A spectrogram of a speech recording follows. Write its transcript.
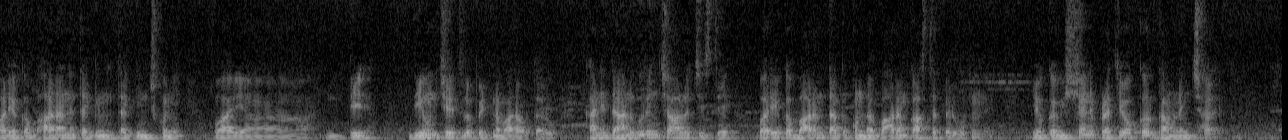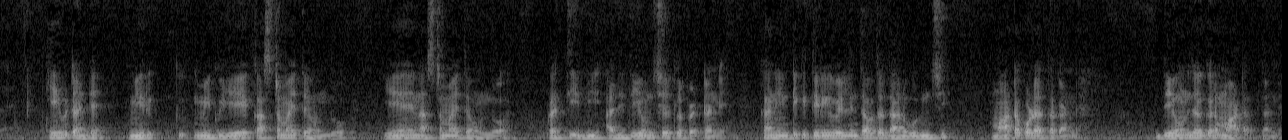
వారి యొక్క భారాన్ని తగ్గి తగ్గించుకొని వారి దే దేవుని చేతిలో పెట్టిన వారు అవుతారు కానీ దాని గురించి ఆలోచిస్తే వారి యొక్క భారం తగ్గకుండా భారం కాస్త పెరుగుతుంది. ఈ యొక్క విషయాన్ని ప్రతి ఒక్కరు గమనించాలి. ఏమిటంటే మీరు మీకు ఏ కష్టమైతే ఉందో ఏ నష్టమైతే ఉందో ప్రతిదీ అది దేవుని చేతిలో పెట్టండి. కానీ ఇంటికి తిరిగి వెళ్ళిన తర్వాత దాని గురించి మాట కూడా ఎత్తకండి. దేవుని దగ్గర మాట ఎత్తండి.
